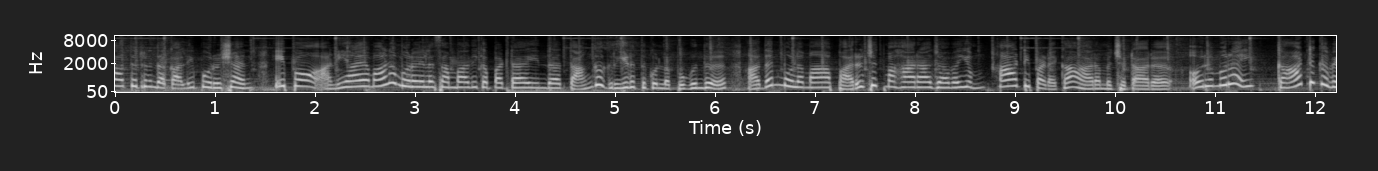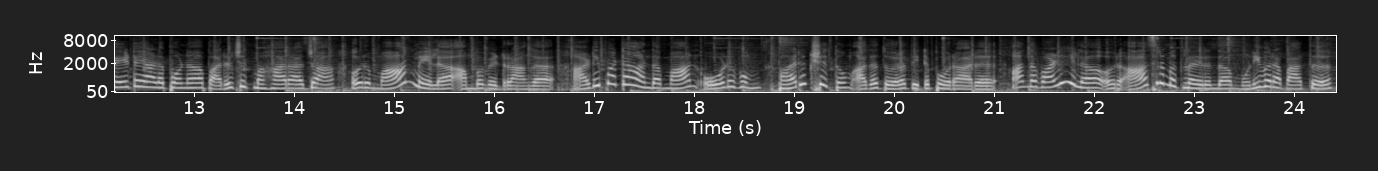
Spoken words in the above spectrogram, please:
காத்துட்டு இருந்த கலிபுருஷன் இப்போ அநியாயமான முறை முறையில சம்பாதிக்கப்பட்ட இந்த தங்க கிரீடத்துக்குள்ள புகுந்து அதன் மூலமா பரிஜித் மகாராஜாவையும் ஆட்டி படைக்க ஆரம்பிச்சிட்டாரு. ஒரு முறை காட்டுக்கு வேட்டையாட போன பரிச்சித் மகாராஜா ஒரு மான் மேல அம்பு விடுறாங்க. அடிபட்ட அந்த மான் ஓடவும் பரீட்சித்தும் அதை துரத்திட்டு போறாரு. அந்த வழியில ஒரு ஆசிரமத்துல இருந்த முனிவரை பார்த்து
